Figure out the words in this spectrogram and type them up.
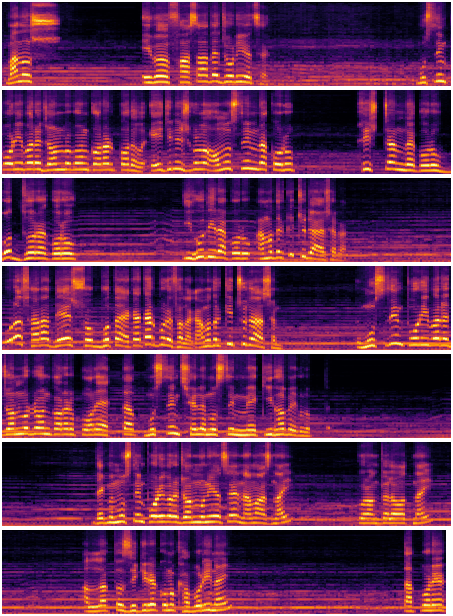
মানুষ এইভাবে ফাসাদে জড়িয়েছে। মুসলিম পরিবারে জন্মগ্রহণ করার পরেও এই জিনিসগুলো অমুসলিমরা করুক, খ্রিস্টানরা করুক, বৌদ্ধরা করুক ইহুদিরা করুক আমাদের কিছু যায় আসে না। ওরা সারা দেশ সভ্যতা একাকার করে ফেলাক, আমাদের কিচ্ছু যায় আসে না। মুসলিম পরিবারে জন্মগ্রহণ করার পরে একটা মুসলিম ছেলে, মুসলিম মেয়ে কীভাবে? দেখবে মুসলিম পরিবারে জন্ম নিয়েছে, নামাজ নাই, কোরআন তেলাওয়াত নাই, আল্লাহর তো জিকিরের কোনো খবরই নাই। তারপরে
